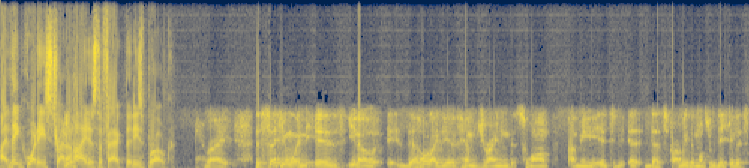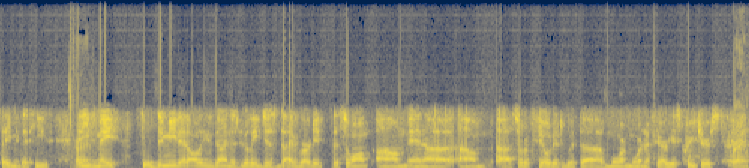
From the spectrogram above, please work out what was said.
I think what he's trying to hide is the fact that he's broke. Right. The second one is, you know, the whole idea of him draining the swamp. I mean, it's uh, that's probably the most ridiculous statement that he's that he's made. Seems to me that all he's done is really just diverted the swamp um, and uh, um, uh, sort of filled it with uh, more and more nefarious creatures. Right.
